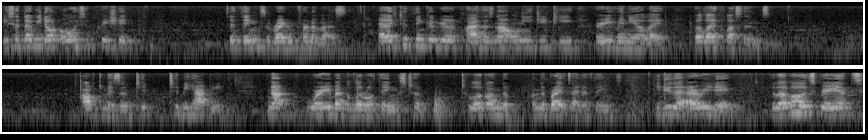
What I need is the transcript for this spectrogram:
You said that we don't always appreciate the things right in front of us. I like to think of your class as not only GT or even ELA, but life lessons. Optimism, to, to be happy, not worry about the little things, to, to look on the, on the bright side of things. You do that every day. Your level of experience,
